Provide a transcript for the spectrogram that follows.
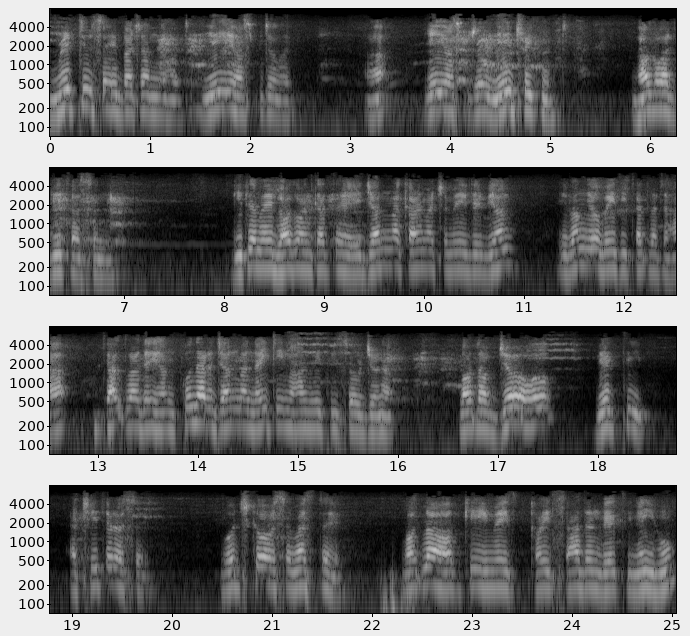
मृत्यु से बचाना होता। यही हॉस्पिटल है। हाँ यही हॉस्पिटल यही ट्रीटमेंट भगवत गीता सुन गीता में भगवान कहते हैं, जन्म कर्म चमे दिव्यम। यो वेति तत्वतः त्यक्वा देहं पुनर्जन्म नैति महानीति सोर्जुन। मतलब जो व्यक्ति अच्छी तरह से मुझको समझते हैं मतलब कि मैं कोई साधारण व्यक्ति नहीं हूँ,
